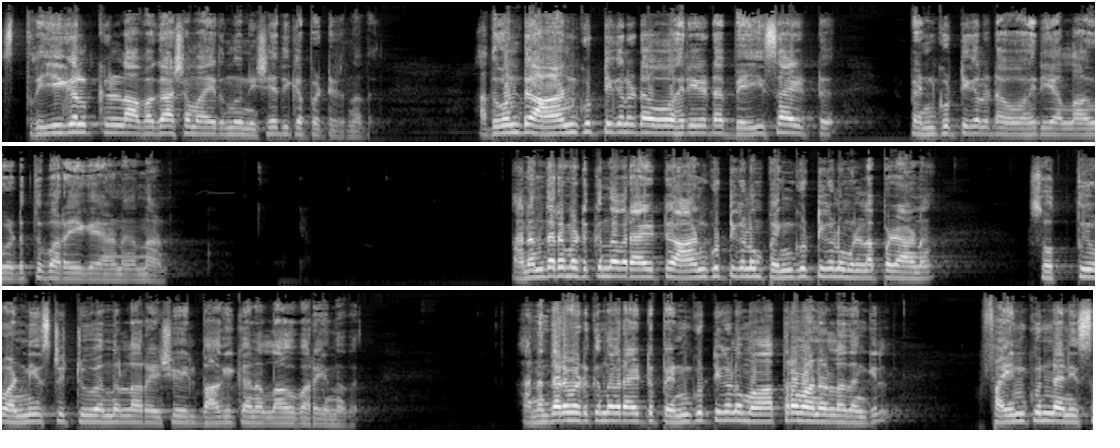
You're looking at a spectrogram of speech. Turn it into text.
സ്ത്രീകൾക്കുള്ള അവകാശമായിരുന്നു നിഷേധിക്കപ്പെട്ടിരുന്നത്. അതുകൊണ്ട് ആൺകുട്ടികളുടെ ഓഹരിയുടെ ബേസായിട്ട് പെൺകുട്ടികളുടെ ഓഹരി അള്ളാഹു എടുത്തു പറയുകയാണ് എന്നാണ്. അനന്തരമെടുക്കുന്നവരായിട്ട് ആൺകുട്ടികളും പെൺകുട്ടികളും ഉള്ളപ്പോഴാണ് സ്വത്ത് വൺ ഈസ്റ്റ് ടു എന്നുള്ള റേഷ്യോയിൽ ഭാഗിക്കാൻ അള്ളാഹു പറയുന്നത്. അനന്തരമെടുക്കുന്നവരായിട്ട് പെൺകുട്ടികൾ മാത്രമാണുള്ളതെങ്കിൽ ഫൈൻകുൻ അനിസ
